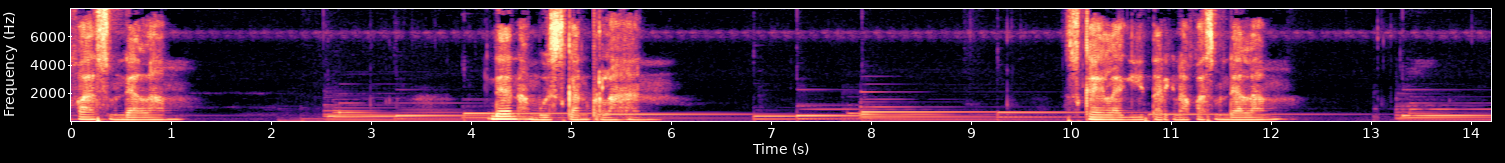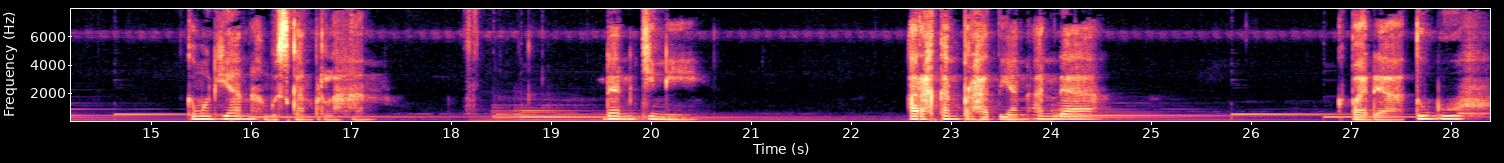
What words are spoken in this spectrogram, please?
Nafas mendalam dan hembuskan perlahan. Sekali lagi, tarik nafas mendalam, kemudian hembuskan perlahan, dan kini arahkan perhatian Anda kepada tubuh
